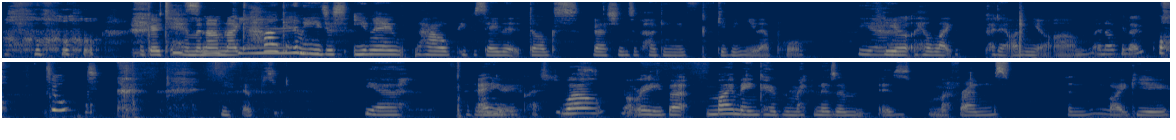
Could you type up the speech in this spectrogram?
I go to him and I'm like, hug, and he just, you know how people say that dogs' versions of hugging is giving you their paw. yeah. He'll he'll like put it on your arm, and I'll be like, oh, George. He's so cute. Yeah. I don't Anyway, your questions. Well, not really, but my main coping mechanism is my friends and like you.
